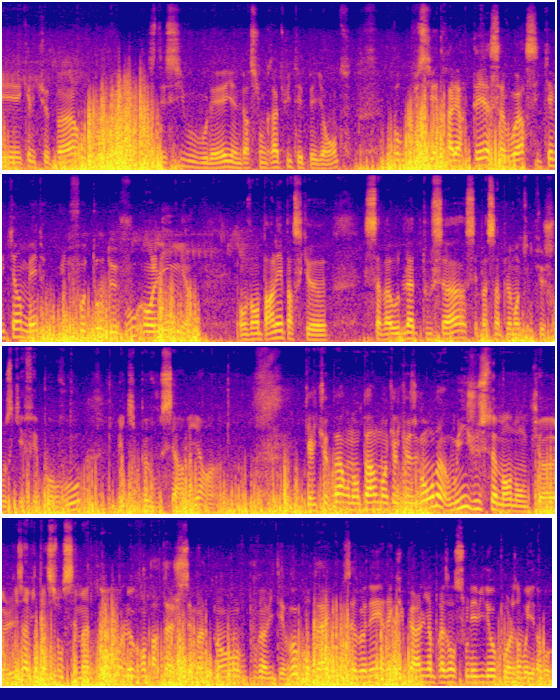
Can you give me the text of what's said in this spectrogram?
Et quelque part, vous pouvez tester si vous voulez. Il y a une version gratuite et payante pour que vous puissiez être alerté à savoir si quelqu'un met une photo de vous en ligne on va en parler parce que ça va au-delà de tout ça. C'est pas simplement quelque chose qui est fait pour vous, mais qui peut vous servir. Quelque part, on en parle dans quelques secondes. Oui, justement. Donc, euh, les invitations, c'est maintenant. Le grand partage, c'est maintenant. Vous pouvez inviter vos contacts, vous abonner, récupérer le lien présent sous les vidéos pour les envoyer dans vos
